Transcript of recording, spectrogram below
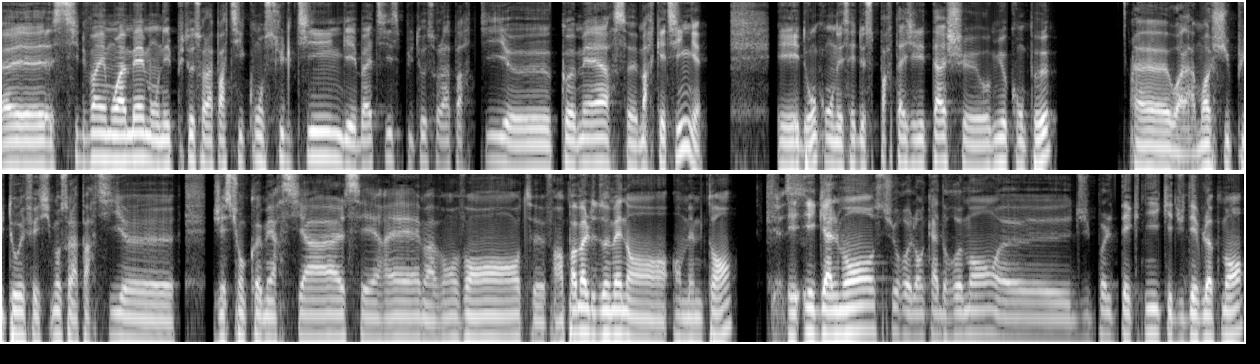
Euh, Sylvain et moi-même, on est plutôt sur la partie consulting et Baptiste plutôt sur la partie commerce, marketing. Et donc, on essaye de se partager les tâches euh, au mieux qu'on peut. Euh, voilà, moi je suis plutôt effectivement sur la partie euh, gestion commerciale, CRM, avant-vente, euh, enfin pas mal de domaines en, en même temps. Et également sur l'encadrement du pôle technique et du développement,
